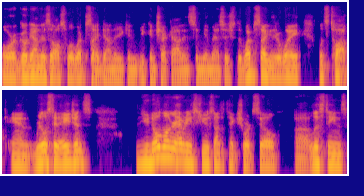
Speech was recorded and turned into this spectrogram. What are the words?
or go down. There's also a website down there you can you can check out and send me a message to the website. Either way, let's talk. And real estate agents, you no longer have any excuse not to take short sale uh, listings.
